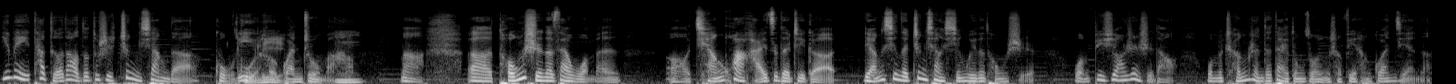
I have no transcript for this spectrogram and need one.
因为他得到的都是正向的鼓励鼓励和关注嘛。哈、嗯，啊，呃，同时呢，在我们呃强化孩子的这个良性的正向行为的同时，我们必须要认识到，我们成人的带动作用是非常关键的。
